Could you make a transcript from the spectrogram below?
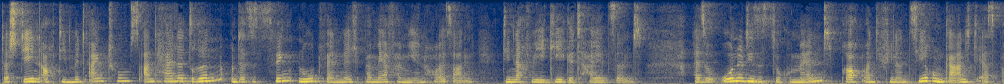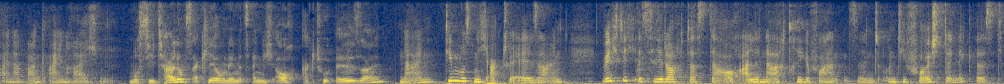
Da stehen auch die Miteigentumsanteile drin und es ist zwingend notwendig bei Mehrfamilienhäusern, die nach WEG geteilt sind. Also ohne dieses Dokument braucht man die Finanzierung gar nicht erst bei einer Bank einreichen. Muss die Teilungserklärung denn jetzt eigentlich auch aktuell sein? Nein, die muss nicht aktuell sein. Wichtig ist jedoch, dass da auch alle Nachträge vorhanden sind und die vollständig ist.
